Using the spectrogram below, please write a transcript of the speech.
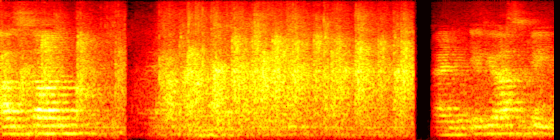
Aslan. And if you ask me,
